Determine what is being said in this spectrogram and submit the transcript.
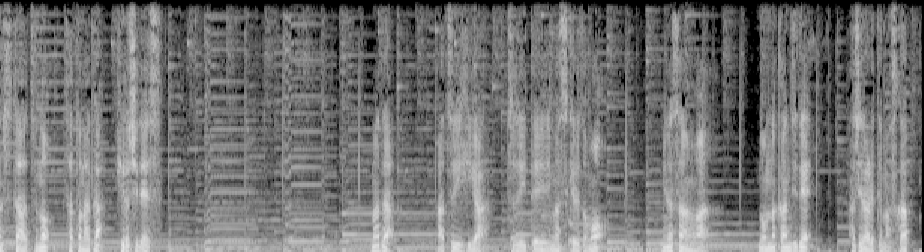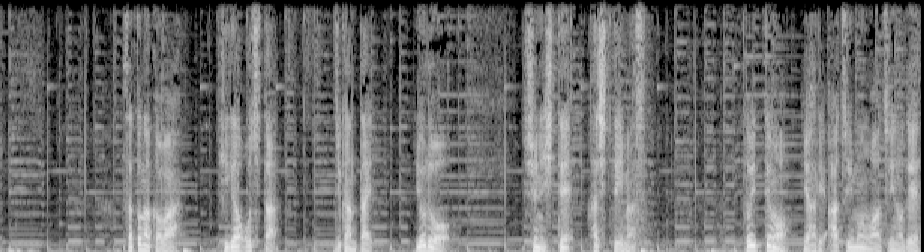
ンスターツの里中博ですまだ暑い日が続いていますけれども皆さんはどんな感じで走られてますか？里中は日が落ちた時間帯、夜を主にして走っています。と言っても、やはり暑いものは暑いので、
